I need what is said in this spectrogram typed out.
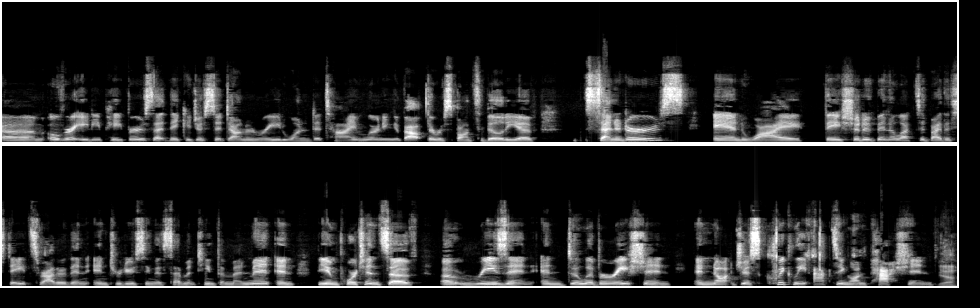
um, over 80 papers that they could just sit down and read one at a time, learning about the responsibility of senators and why they should have been elected by the states rather than introducing the 17th Amendment and the importance of uh, reason and deliberation and not just quickly acting on passion. Yeah.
